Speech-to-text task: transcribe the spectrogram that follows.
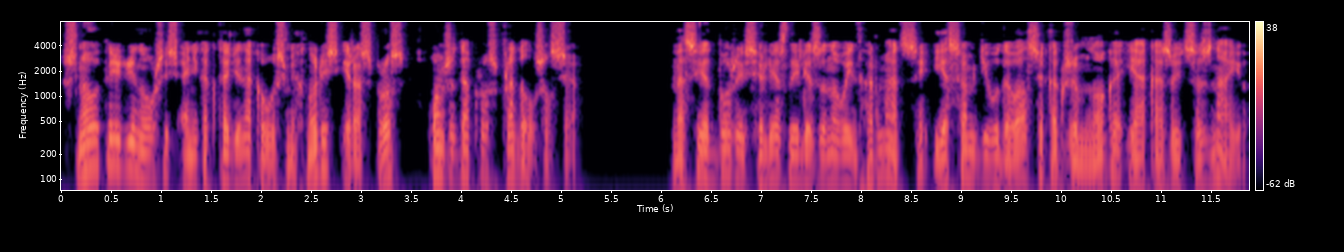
Снова переглянувшись, они как-то одинаково усмехнулись, и расспрос, он же допрос, продолжился. На свет Божий все лезла и лезла новая информация, и я сам диву давался, как же много я, оказывается, знаю.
